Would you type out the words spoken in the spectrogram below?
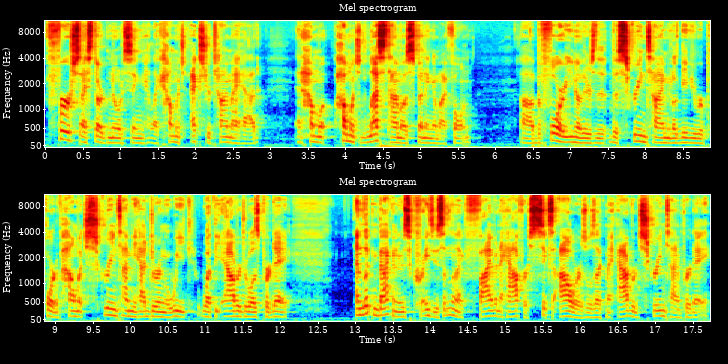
first I started noticing like how much extra time I had and how, mu- how much less time I was spending on my phone. Uh, before, you know, there's the, the screen time, it'll give you a report of how much screen time you had during a week, what the average was per day. And looking back, and it was crazy. Something like five and a half or six hours was like my average screen time per day.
